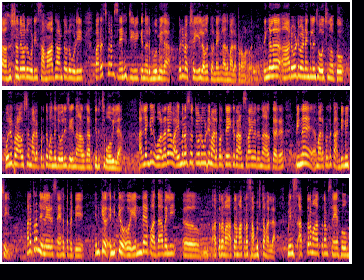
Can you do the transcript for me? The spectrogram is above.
സഹിഷ്ണുതയോടുകൂടി സമാധാനത്തോടുകൂടി പരസ്പരം സ്നേഹിച്ച് ജീവിക്കുന്ന ഒരു ഭൂമിക ഒരു പക്ഷേ ഈ ലോകത്തുണ്ടെങ്കിൽ അത് മലപ്പുറമാണ്. നിങ്ങൾ ആരോട് വേണമെങ്കിലും ചോദിച്ചു നോക്കൂ. ഒരു പ്രാവശ്യം മലപ്പുറത്ത് വന്ന് ജോലി ചെയ്യുന്ന ആൾക്കാർ തിരിച്ചു പോവില്ല. അല്ലെങ്കിൽ വളരെ വൈമനസ്യത്തോടുകൂടി മലപ്പുറത്തേക്ക് ട്രാൻസ്ഫർ ആയി വരുന്ന ആൾക്കാർ പിന്നെ മലപ്പുറത്ത് കണ്ടിന്യൂ ചെയ്യും. മലപ്പുറം ജില്ലയുടെ സ്നേഹത്തെ പറ്റി എനിക്ക് എനിക്ക് എന്റെ പദാവലി അത്ര അത്രമാത്രം സമ്പുഷ്ടമല്ല. മീൻസ് അത്രമാത്രം സ്നേഹവും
